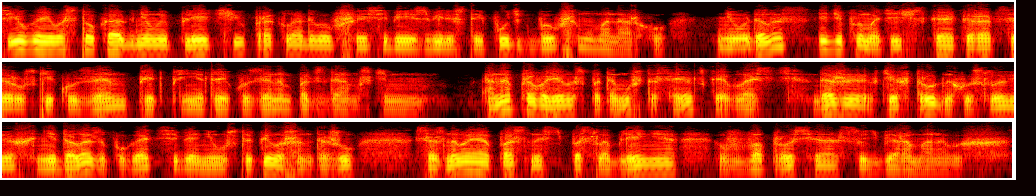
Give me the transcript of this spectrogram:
с юга и востока огнем и плетью прокладывавшие себе извилистый путь к бывшему монарху. Не удалась и дипломатическая операция «Русский кузен», предпринятая кузеном Потсдамским. Она провалилась потому, что советская власть даже в тех трудных условиях не дала запугать себя, не уступила шантажу, сознавая опасность послабления в вопросе о судьбе Романовых.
